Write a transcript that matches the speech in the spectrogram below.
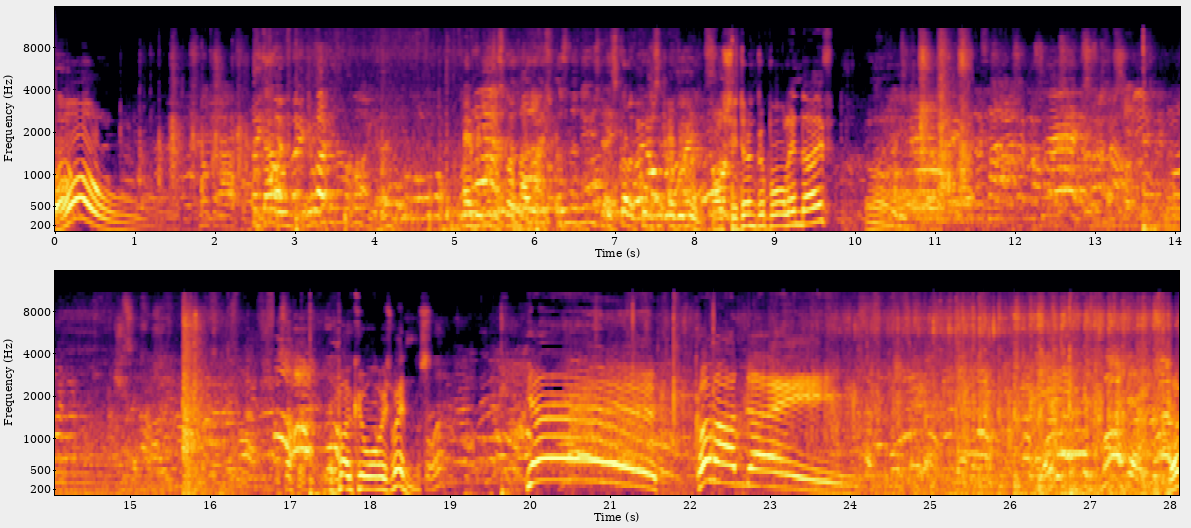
Oh. Every month it's got to have it. Wasn't the news day? It's got to come to every month. Oh, she done good ball in, Dave. Oh. The bloke who always wins. Yay! Come on, Dave! The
